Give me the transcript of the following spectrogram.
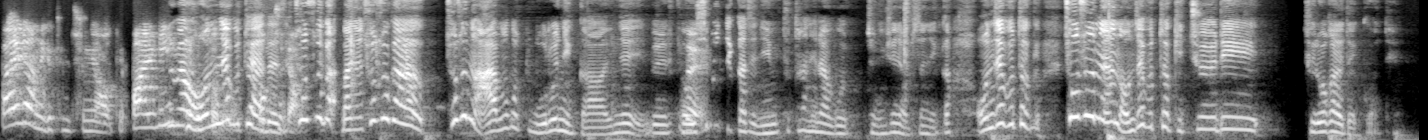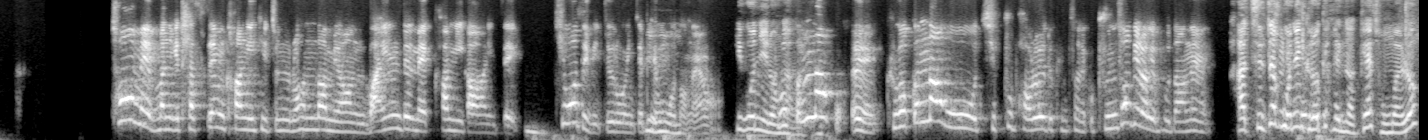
빨리 하는 게 되게 중요한 것 같아요. 빨리. 그러면 언제부터 해야 돼? 초수가, 만약 초수가, 초수는 아무것도 모르니까, 이제 거의 네. 10월 때까지는 인풋하느라고 정신이 없으니까, 언제부터, 기- 초수는 언제부터 기출이 들어가야 될 것 같아요? 처음에 만약에 닷쌤 강의 기준으로 한다면 마인드맵 강의가 이제 음. 키워드 위주로 이제 배운 음. 거잖아요. 기본 거. 그거? 끝나고, 예, 그거 끝나고 직후 바로 해도 괜찮으니까 분석이라기보다는 아, 진짜 본인 기출 그렇게 생각해? 정말로?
